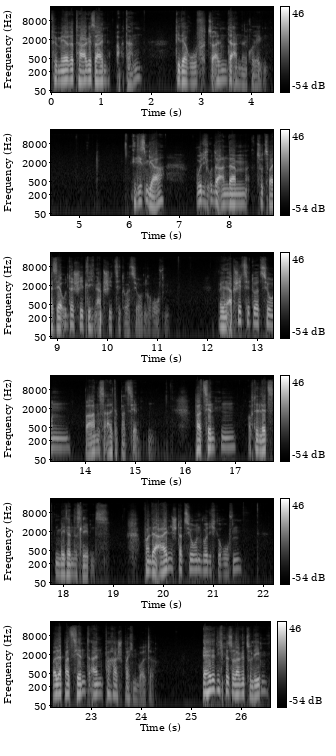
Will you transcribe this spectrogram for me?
für mehrere Tage sein, aber dann geht der Ruf zu einem der anderen Kollegen. In diesem Jahr wurde ich unter anderem zu zwei sehr unterschiedlichen Abschiedssituationen gerufen. Bei den Abschiedssituationen waren es alte Patienten. Patienten auf den letzten Metern des Lebens. Von der einen Station wurde ich gerufen, weil der Patient einen Pfarrer sprechen wollte. Er hätte nicht mehr so lange zu leben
